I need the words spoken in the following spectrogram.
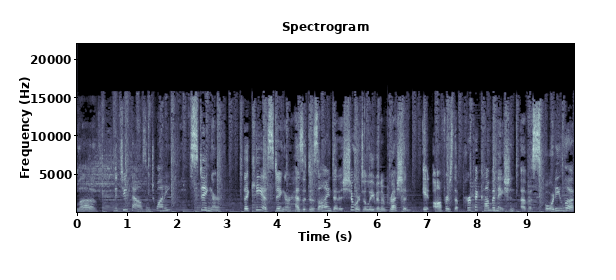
Love the 2020 Stinger. The Kia Stinger has a design that is sure to leave an impression. It offers the perfect combination of a sporty look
